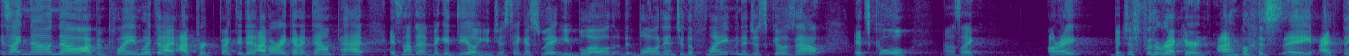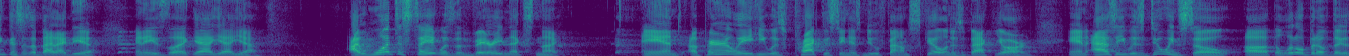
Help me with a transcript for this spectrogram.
He's like, no, no, I've been playing with it. I, have perfected it. I've already got it down pat. It's not that big a deal. You just take a swig, you blow, blow it into the flame, and it just goes out. It's cool. I was like, all right, but just for the record, I'm going to say, I think this is a bad idea. And he's like, yeah, yeah, yeah. I want to say it was the very next night. And apparently, he was practicing his newfound skill in his backyard. And as he was doing so, uh, the little bit of the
